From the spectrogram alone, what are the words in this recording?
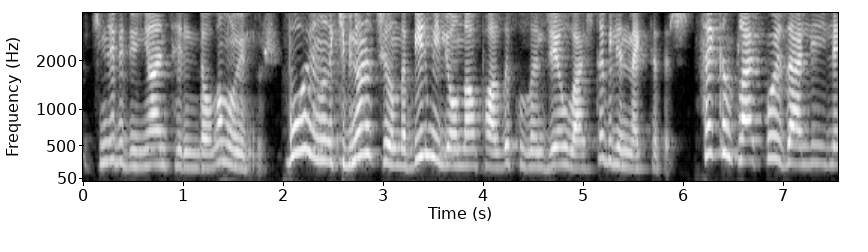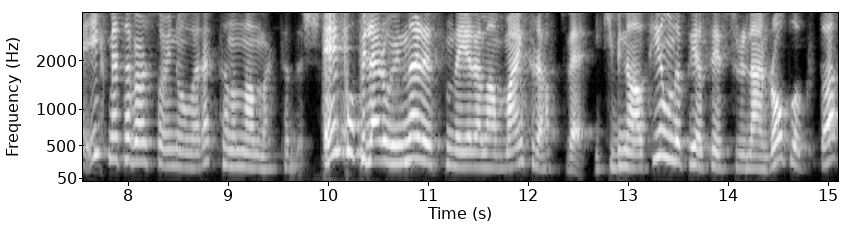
ikinci bir dünya niteliğinde olan oyundur. Bu oyunun 2013 yılında 1 milyondan fazla kullanıcıya ulaştığı bilinmektedir. Second Life bu özelliğiyle ilk Metaverse oyunu olarak tanımlanmaktadır. En popüler oyunlar arasında yer alan Minecraft ve 2006 yılında piyasaya sürülen Roblox da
